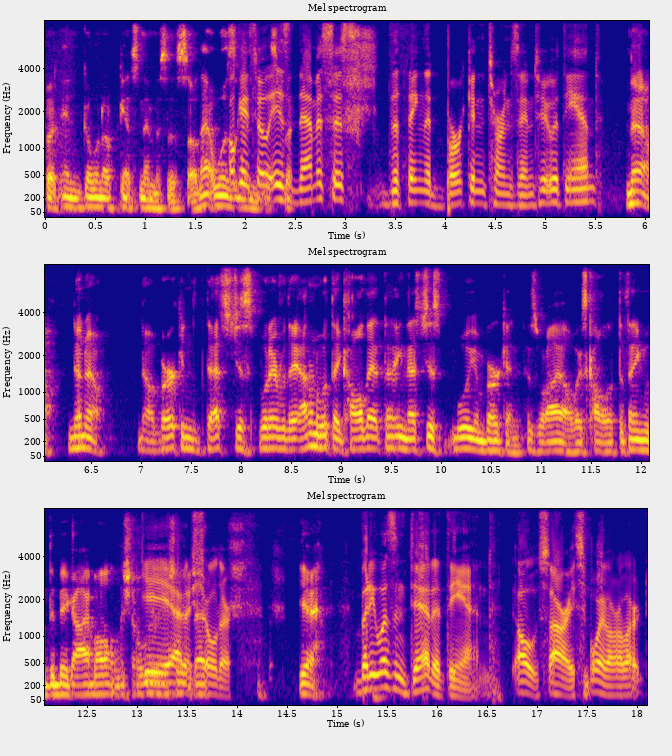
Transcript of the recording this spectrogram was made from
but in going up against Nemesis. So that was Okay. So is Nemesis the thing that Birkin turns into at the end? no, no, no, no. Birkin. That's just whatever they. I don't know what they call that thing. That's just William Birkin is what I always call it. The thing with the big eyeball on the shoulder. Yeah, shit. his That- shoulder. Yeah. But he wasn't dead at the end. Oh, sorry. Spoiler alert.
